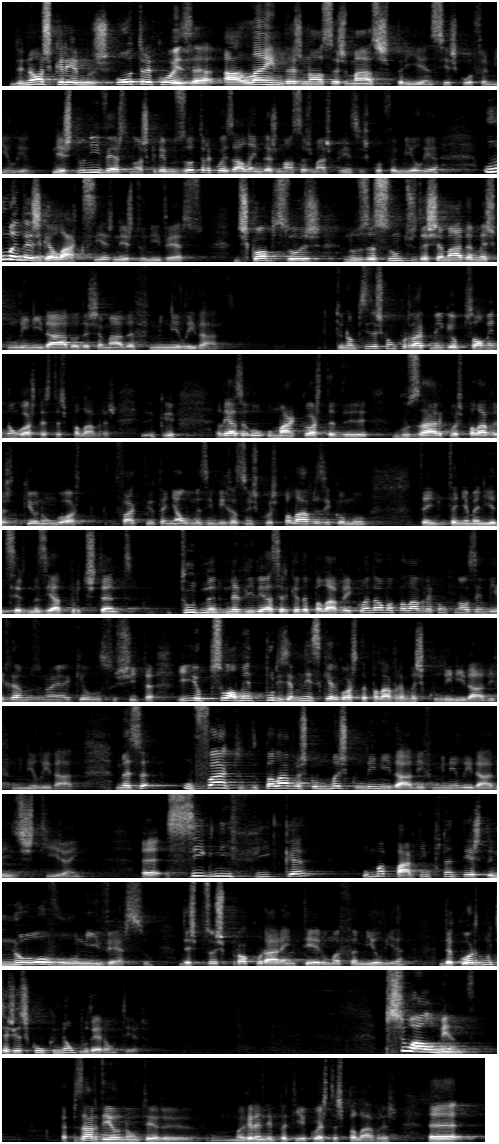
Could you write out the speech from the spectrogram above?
de nós querermos outra coisa além das nossas más experiências com a família, neste universo nós queremos outra coisa além das nossas más experiências com a família, uma das galáxias neste universo descobre-se hoje nos assuntos da chamada masculinidade ou da chamada feminilidade. Tu não precisas concordar comigo, eu pessoalmente não gosto destas palavras. Aliás, o Marco gosta de gozar com as palavras de que eu não gosto, porque de facto eu tenho algumas embirrações com as palavras e como tenho, a mania de ser demasiado protestante. Tudo na, vida é acerca da palavra. E quando há uma palavra com que nós embirramos, não é? Aquilo suscita. E eu, pessoalmente, por exemplo, nem sequer gosto da palavra masculinidade e feminilidade. Mas uh, o facto de palavras como masculinidade e feminilidade existirem uh, significa uma parte importante deste novo universo das pessoas procurarem ter uma família de acordo muitas vezes com o que não puderam ter. Pessoalmente, apesar de eu não ter eh, uma grande empatia com estas palavras, uh,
